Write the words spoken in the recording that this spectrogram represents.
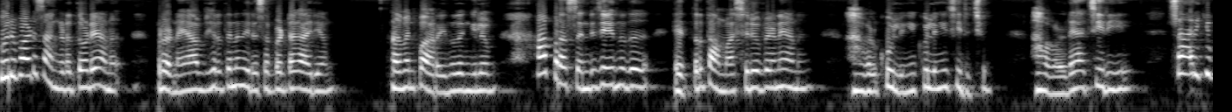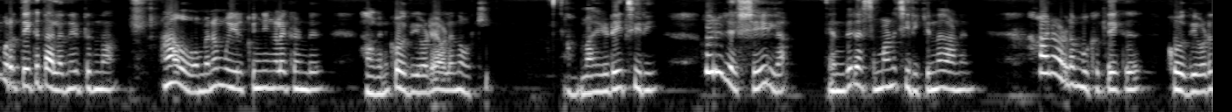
ഒരുപാട് സങ്കടത്തോടെയാണ് പ്രണയാഭ്യർത്ഥന നിരസപ്പെട്ട കാര്യം അവൻ പറയുന്നതെങ്കിലും ആ പ്രസന്റ് ചെയ്യുന്നത് എത്ര തമാശ രൂപേണയാണ്. അവൾ കുലുങ്ങി കുലുങ്ങി ചിരിച്ചു. അവളുടെ ആ ചിരിയിൽ സാരിക്ക് പുറത്തേക്ക് തലനീട്ടുന്ന ആ ഓമന മുയൽ കുഞ്ഞുങ്ങളെ കണ്ട് അവൻ കൊതിയോടെ അവളെ നോക്കി. അമ്മായിയുടെ ചിരി ഒരു രക്ഷയില്ല. എന്ത് രസമാണ് ചിരിക്കുന്ന കാണാൻ. അവൻ അവളുടെ മുഖത്തേക്ക് കൊതിയോടെ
